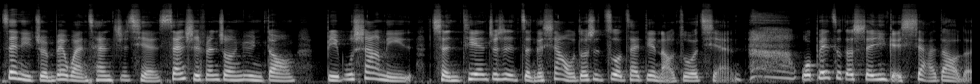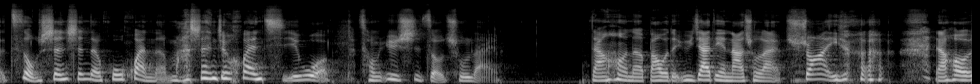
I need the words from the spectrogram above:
在你准备晚餐之前三十分钟运动。比不上你整天就是整个下午都是坐在电脑桌前，我被这个声音给吓到了。这种深深的呼唤呢，马上就唤起我从浴室走出来，然后呢，把我的瑜伽垫拿出来刷一下，然后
